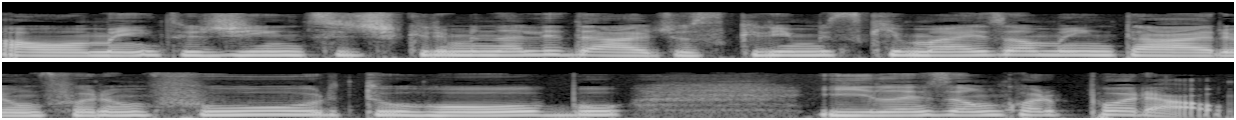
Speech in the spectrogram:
ao aumento de índice de criminalidade. Os crimes que mais aumentaram foram furto, roubo e lesão corporal.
